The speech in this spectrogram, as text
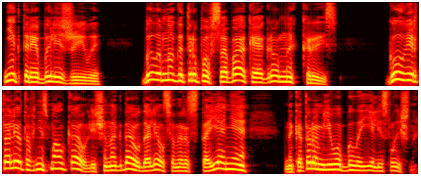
некоторые были живы. Было много трупов собак и огромных крыс. Гул вертолетов не смолкал, лишь иногда удалялся на расстояние, на котором его было еле слышно.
